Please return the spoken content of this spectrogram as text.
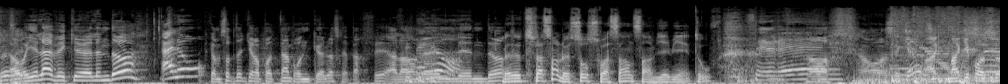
Alors, voyez là avec euh, Linda. Allô? Comme ça, peut-être qu'il n'y aura pas de temps pour Nicolas, ce serait parfait. Alors, Ben euh. Linda. Ben, de toute façon, le sauce 60 s'en vient bientôt. C'est vrai. Ah, ah, c'est quand? Manque- Manquez pas ça.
